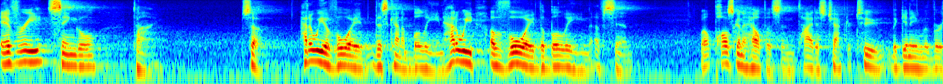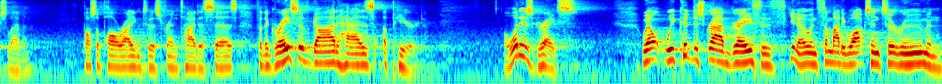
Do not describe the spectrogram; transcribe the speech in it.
every single. So, how do we avoid this kind of bullying? How do we avoid the bullying of sin? Well, Paul's going to help us in Titus chapter 2, beginning with verse 11. Apostle Paul, writing to his friend Titus, says, For the grace of God has appeared. Well, what is grace? Well, we could describe grace as, you know, when somebody walks into a room and,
